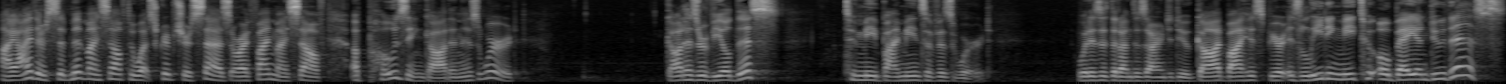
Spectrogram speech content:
I either submit myself to what scripture says or I find myself opposing God and his word. God has revealed this to me by means of his word. What is it that I'm desiring to do? God, by His Spirit, is leading me to obey and do this.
